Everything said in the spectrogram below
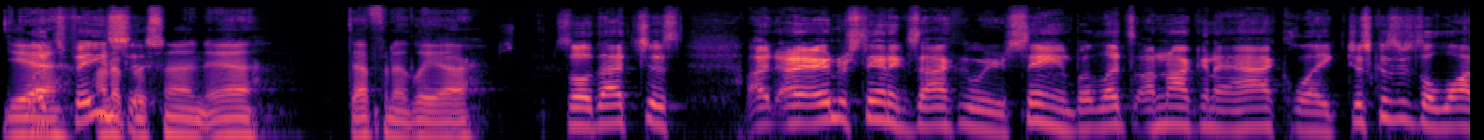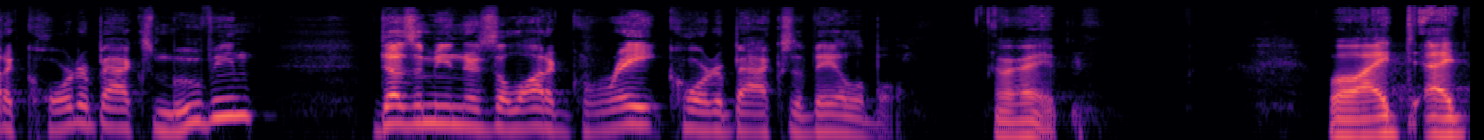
Yeah, hundred percent. Yeah, definitely are. So that's just I, I understand exactly what you're saying, but let's I'm not going to act like just because there's a lot of quarterbacks moving doesn't mean there's a lot of great quarterbacks available. All right. Well, I, I,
